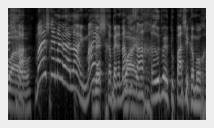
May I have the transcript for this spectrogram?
יש לך? מה יש לך עם הנעליים? מה יש לך? בן אדם. חסר אחריות ומטופש שכמוך.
